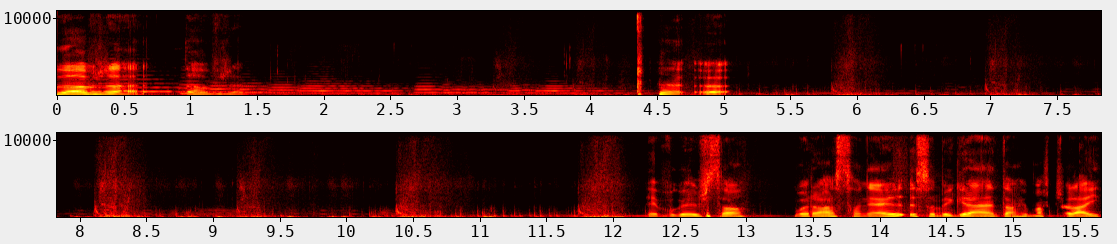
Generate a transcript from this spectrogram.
Dobrze, dobrze. Eee. Ej, w ogóle już co? Bo raz, co nie, sobie grałem tam chyba wczoraj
